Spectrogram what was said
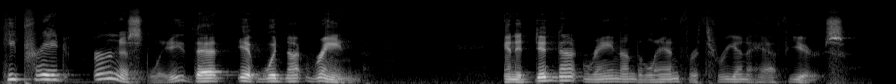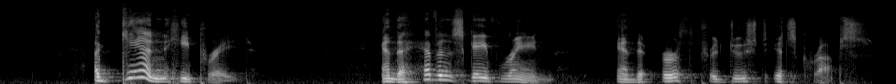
He prayed earnestly that it would not rain. And it did not rain on the land for three and a half years. Again, he prayed, and the heavens gave rain, and the earth produced its crops.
